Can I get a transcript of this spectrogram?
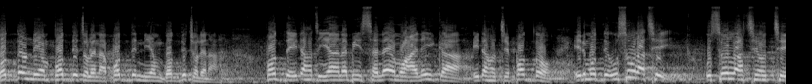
গদ্যের নিয়ম পদ্মে চলে না পদ্মের নিয়ম গদ্যে চলে না। পদ্মে এটা হচ্ছে, ইয়া নবী সালাম আলাইকা এটা হচ্ছে পদ্ম এর মধ্যে উসুল আছে উসুল আছে হচ্ছে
